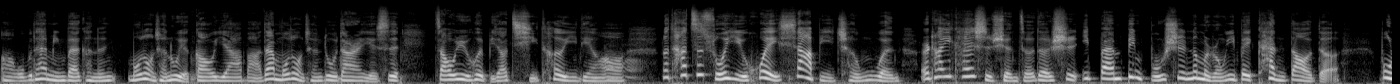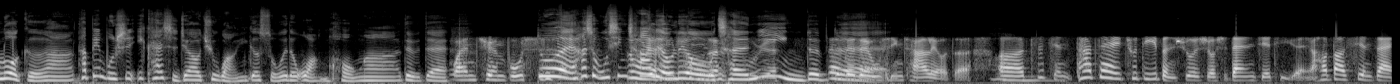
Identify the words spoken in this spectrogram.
呃，我不太明白，可能某种程度也高压吧，但某种程度当然也是遭遇会比较奇特一点哦。那他之所以会下笔成文，而他一开始选择的是一般并不是那么容易被看到的部落格啊，他并不是一开始就要去往一个所谓的网红啊，对不对？完全不是，对，他是无心插柳柳成荫，对不对？对对对，无心插柳的。呃，之前他在出第一本书的时候是担任接体员，然后到现在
